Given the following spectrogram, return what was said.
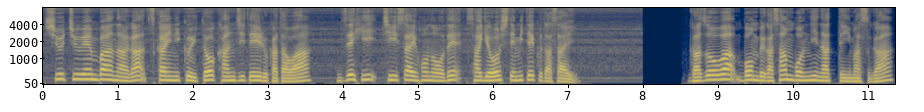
集中円バーナーが使いにくいと感じている方はぜひ小さい炎で作業してみてください。画像はボンベが3本になっていますが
